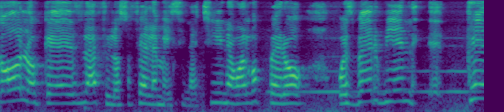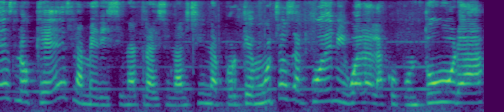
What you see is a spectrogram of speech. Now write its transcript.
todo lo que es la filosofía de la medicina china o algo, pero pues ver bien eh, qué es lo que es la medicina tradicional china, porque muchos acuden igual a la acupuntura,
